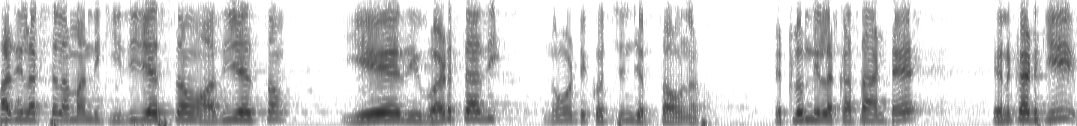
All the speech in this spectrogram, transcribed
పది లక్షల మందికి ఇది చేస్తాం అది చేస్తాం. ఏది పడితే అది నోటికి వచ్చింది చెప్తా ఉన్నారు ఎట్లుంది ఇలా కథ అంటే వెనకటికి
